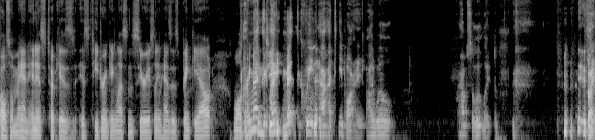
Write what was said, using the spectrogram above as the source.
Also, man, Innes took his his tea drinking lessons seriously and has his pinky out while I drinking the, tea. I met the queen at a tea party. I will absolutely. Sorry,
